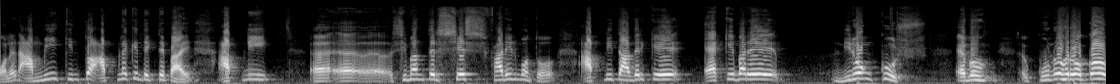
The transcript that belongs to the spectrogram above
বলেন, আমি কিন্তু আপনাকে দেখতে পাই, আপনি সীমান্তের শেষ ফাঁড়ির মতো, আপনি তাদেরকে একেবারে নিরঙ্কুশ এবং কোনো রকম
